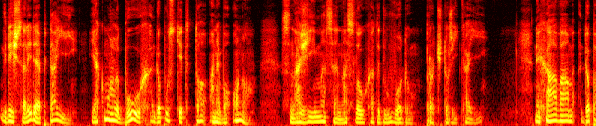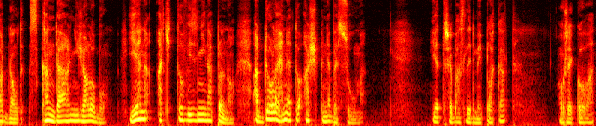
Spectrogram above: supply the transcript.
Když se lidé ptají, jak mohl Bůh dopustit to anebo ono, snažím se naslouchat důvodu, proč to říkají. Nechávám dopadnout skandální žalobu, jen ať to vyzní naplno a dolehne to až k nebesům. Je třeba s lidmi plakat, hořekovat,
